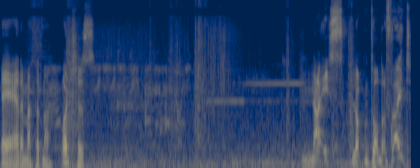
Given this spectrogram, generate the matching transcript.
ja, ja, dann macht das mal. Und tschüss. Nice! Glockentor befreit!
